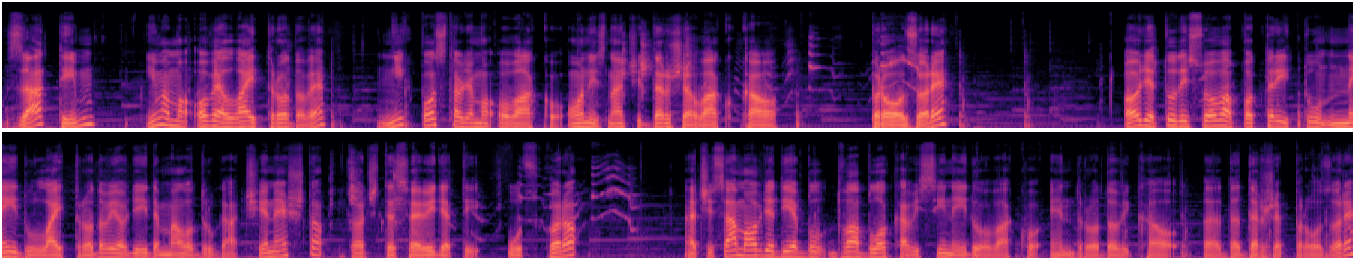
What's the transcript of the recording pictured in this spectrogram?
Zatim imamo ove light rodove. Njih postavljamo ovako. Oni znači drže ovako kao prozore. Ovdje tu di su ova po tri, tu ne idu light rodovi, ovdje ide malo drugačije nešto. To ćete sve vidjeti uskoro. Znači samo ovdje gdje dva bloka visine idu ovako end rodovi kao e, da drže prozore.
